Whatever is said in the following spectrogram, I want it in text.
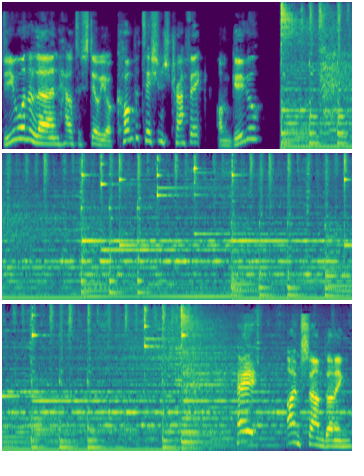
Do you want to learn how to steal your competition's traffic on Google? Hey, I'm Sam Dunning,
